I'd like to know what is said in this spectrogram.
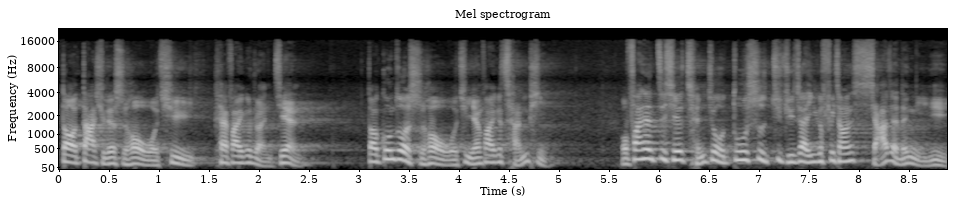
到大学的时候，我去开发一个软件；到工作的时候，我去研发一个产品。我发现这些成就都是聚集在一个非常狭窄的领域。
